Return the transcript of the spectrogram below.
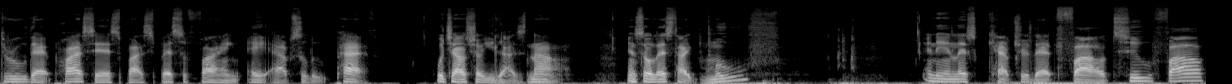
through that process by specifying a absolute path, which I'll show you guys now. And so let's type move and then let's capture that file to file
